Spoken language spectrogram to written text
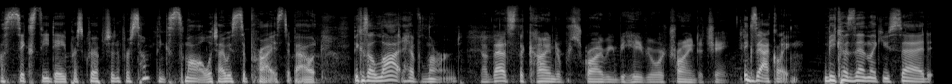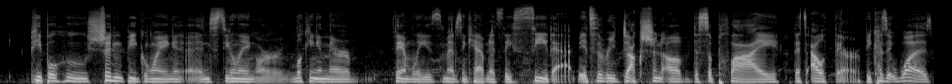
a 60 day prescription for something small, which I was surprised about because a lot have learned. Now, that's the kind of prescribing behavior we're trying to change. Exactly. Because then, like you said, people who shouldn't be going and stealing or looking in their families' medicine cabinets, they see that. It's the reduction of the supply that's out there because it was,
